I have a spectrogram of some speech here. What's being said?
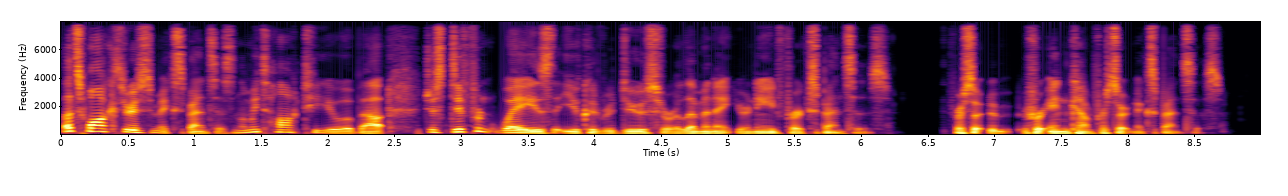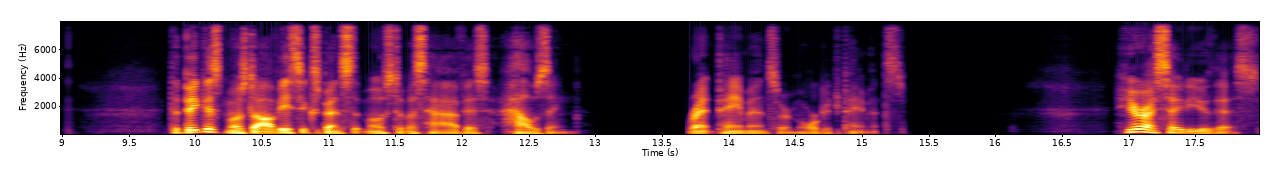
Let's walk through some expenses and let me talk to you about just different ways that you could reduce or eliminate your need for expenses, for, for income for certain expenses. The biggest, most obvious expense that most of us have is housing rent payments, or mortgage payments. Here I say to you this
